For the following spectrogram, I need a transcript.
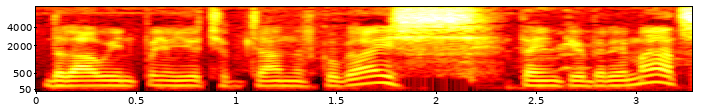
dalawin po yung YouTube channel ko guys. Thank you very much.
